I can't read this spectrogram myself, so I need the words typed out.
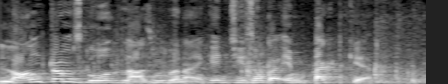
लॉन्ग टर्म्स गोल लाजमी बनाए कि इन चीज़ों का इंपैक्ट क्या है।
